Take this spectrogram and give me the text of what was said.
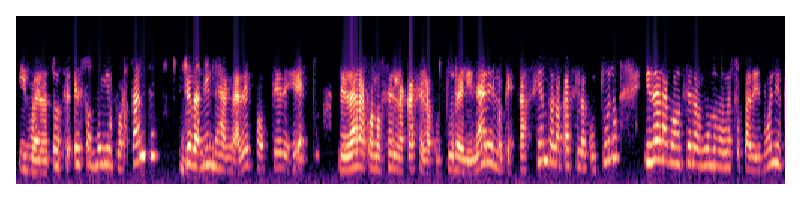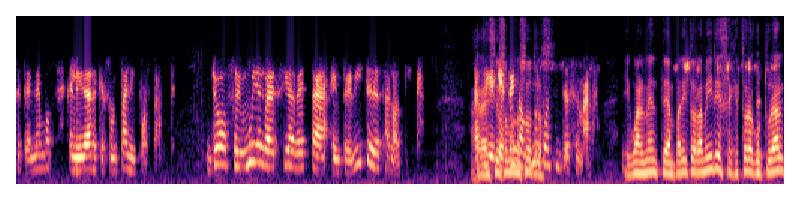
y bueno, entonces eso es muy importante. Yo también les agradezco a ustedes esto, de dar a conocer la Casa de la Cultura de Linares, lo que está haciendo la Casa de la Cultura y dar a conocer algunos de nuestros patrimonios que tenemos en Linares que son tan importantes yo soy muy agradecida de esta entrevista y de esta noticia. Así que, que nosotros. un fin de semana. Igualmente, Amparito Ramírez, gestora cultural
